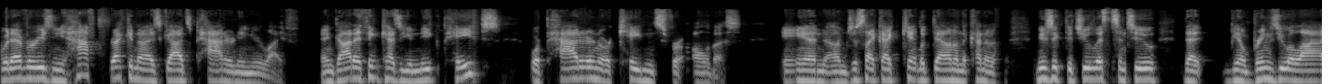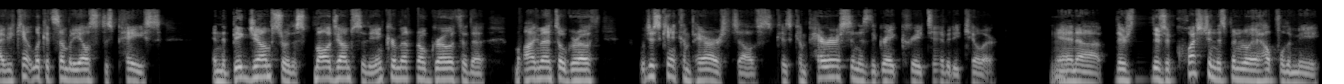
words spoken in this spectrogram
whatever reason, you have to recognize God's pattern in your life. And God, I think, has a unique pace or pattern or cadence for all of us. And um, just like I can't look down on the kind of music that you listen to that you know brings you alive, you can't look at somebody else's pace and the big jumps or the small jumps or the incremental growth or the monumental growth. We just can't compare ourselves because comparison is the great creativity killer. Mm. And uh, there's there's a question that's been really helpful to me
